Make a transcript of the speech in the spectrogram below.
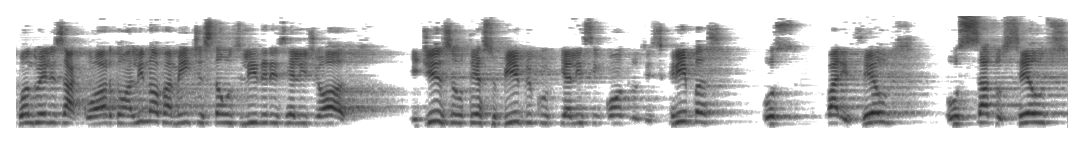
quando eles acordam, ali novamente estão os líderes religiosos. E diz o texto bíblico que ali se encontram os escribas, os fariseus, os saduceus,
